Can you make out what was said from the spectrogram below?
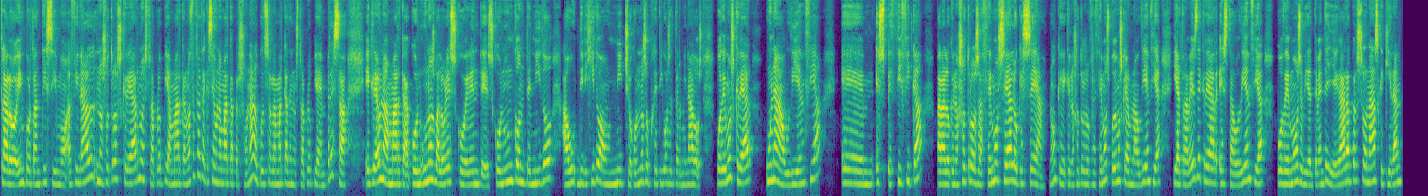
Claro, importantísimo. Al final, nosotros crear nuestra propia marca. No hace falta que sea una marca personal, puede ser la marca de nuestra propia empresa. Eh, crear una marca con unos valores coherentes, con un contenido dirigido a un nicho, con unos objetivos determinados. Podemos crear una audiencia Em, específica para lo que nosotros hacemos, sea lo que sea que, que, nosotros ofrecemos, podemos crear una audiencia y a través de crear esta audiencia podemos, evidentemente, llegar a personas que quieran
